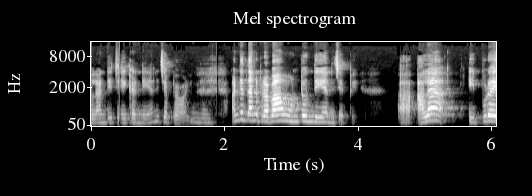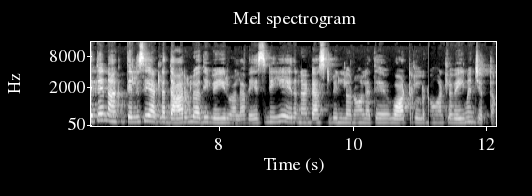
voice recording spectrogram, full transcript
అలాంటివి చేయకండి అని చెప్పేవాళ్ళు. అంటే దాని ప్రభావం ఉంటుంది అని చెప్పి. అలా ఇప్పుడైతే నాకు తెలిసి అట్లా దారులు అది వేయరు. అలా వేసినవి ఏదైనా. డస్ట్బిన్లోనో లేకపోతే వాటర్లోనో అట్లా వేయమని చెప్తాం.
